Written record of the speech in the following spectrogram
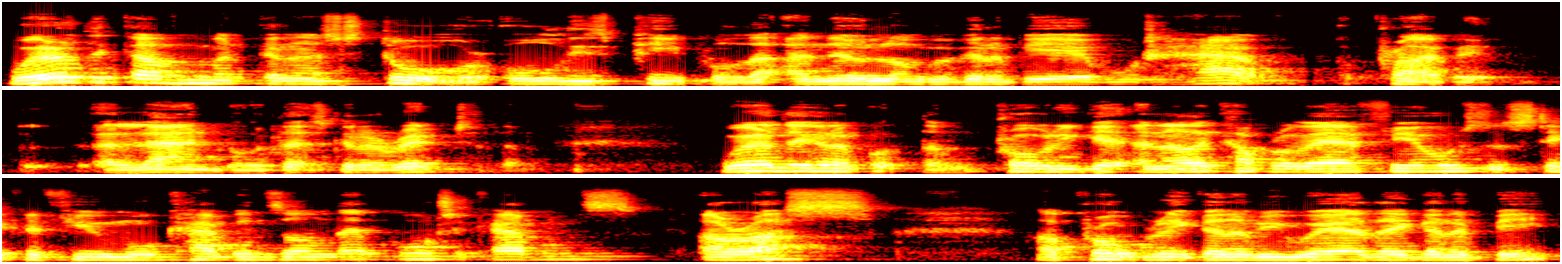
where are the government going to store all these people that are no longer going to be able to have a private a landlord that's going to rent to them? Where are they going to put them? Probably get another couple of airfields and stick a few more cabins on there. Portakabins are us are probably going to be where they're going to be.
